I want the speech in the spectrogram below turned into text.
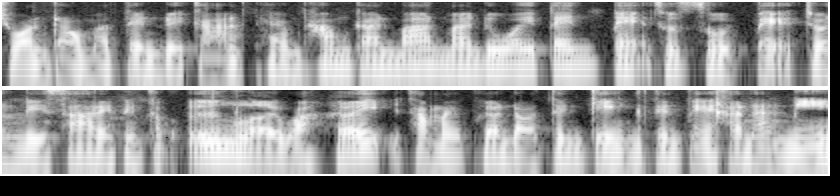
ชวนเรามาเต้นด้วยกัน แถมทำการบ้านมาด้วยเต้นเป๊ะสุดๆ เป๊ะจนลิซ่าเนี่ยถึงกับอึ้งเลยว่าเฮ้ยทำไมเพื่อนเราเต้นเก่ง เต้นเป๊ะขนาดนี้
